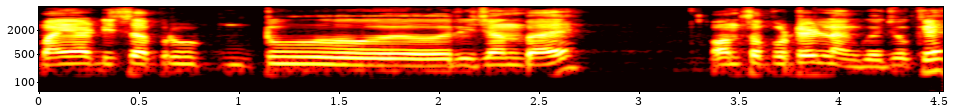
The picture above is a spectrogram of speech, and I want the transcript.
My ad disapprove to reason by unsupported language okay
